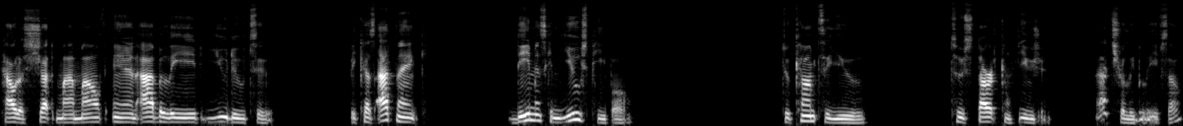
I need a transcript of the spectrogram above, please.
how to shut my mouth, and I believe you do too because I think demons can use people to come to you to start confusion. I truly believe so.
